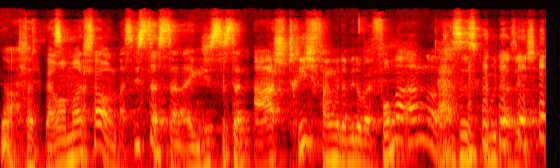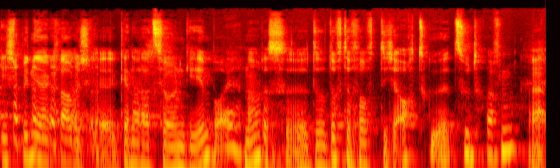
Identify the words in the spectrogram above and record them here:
Ja, dann werden wir mal schauen. Was ist das dann eigentlich? Ist das dann A'? Fangen wir da wieder bei vorne an? Oder? Das ist gut. Also ich, ich bin ja, glaube ich, äh, Generation Gameboy. Ne? Das äh, dürfte auf dich auch äh, zutreffen. Ja.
